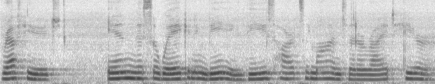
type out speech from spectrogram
refuge in this awakening being, these hearts and minds that are right here.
